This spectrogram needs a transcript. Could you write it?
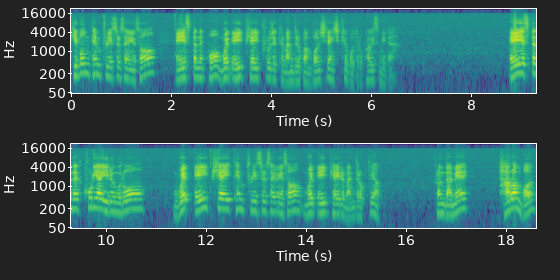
기본 템플릿을 사용해서 AS.NET Core 웹 API 프로젝트를 만들고 한번 실행시켜 보도록 하겠습니다. AS.NET 코리아 이름으로 웹 API 템플릿을 사용해서 웹 API를 만들었고요. 그런 다음에 바로 한번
